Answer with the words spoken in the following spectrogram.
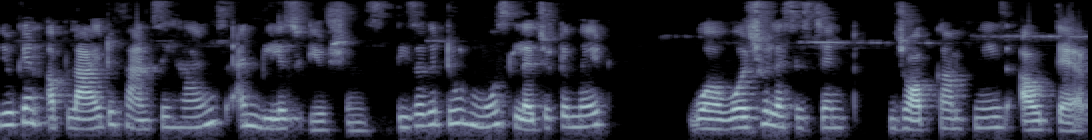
you can apply to Fancy Hands and Belay Solutions. These are the two most legitimate uh, virtual assistant job companies out there.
